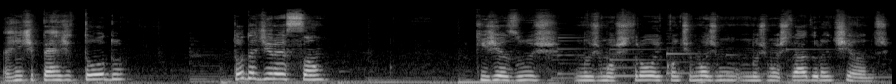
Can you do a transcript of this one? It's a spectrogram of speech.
A gente perde todo toda a direção que Jesus nos mostrou e continua a nos mostrar durante anos.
